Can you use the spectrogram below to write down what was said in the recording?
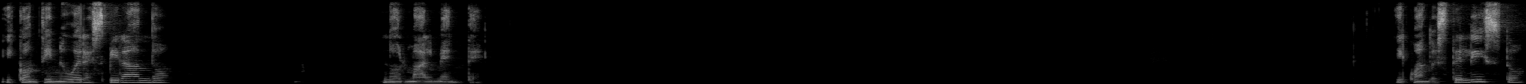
Y continúe respirando normalmente. Y cuando esté listo,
